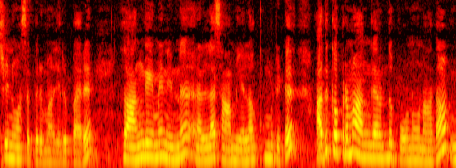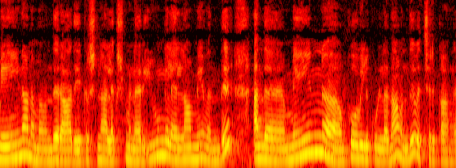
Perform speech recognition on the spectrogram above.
ஸ்ரீனிவாச பெருமாள் இருப்பார். ஸோ அங்கேயுமே நின்று நல்லா சாமியெல்லாம் கும்பிட்டுட்டு அதுக்கப்புறமா அங்கேருந்து போனோன்னா தான் மெயினாக நம்ம வந்து ராதே கிருஷ்ணா லக்ஷ்மணர் இவங்கள எல்லாமே வந்து அந்த மெயின் கோவிலுக்குள்ளே தான் வந்து வச்சுருக்காங்க.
